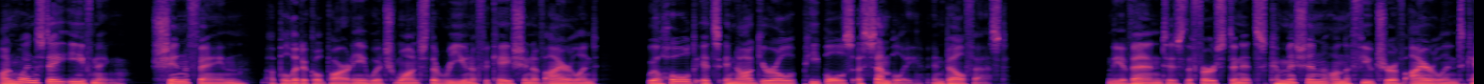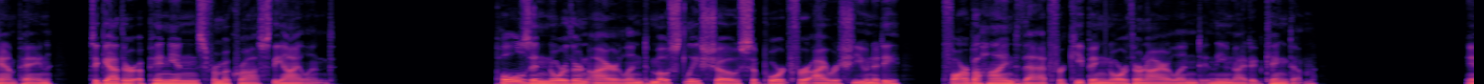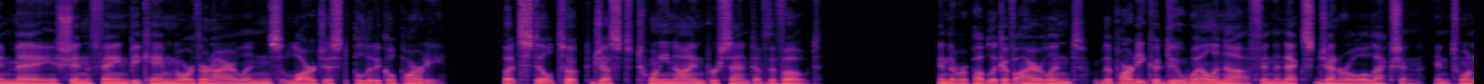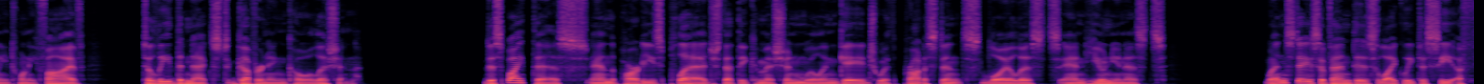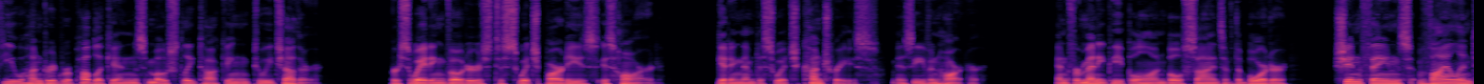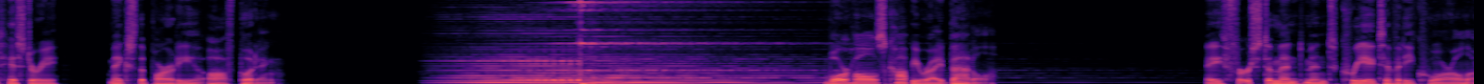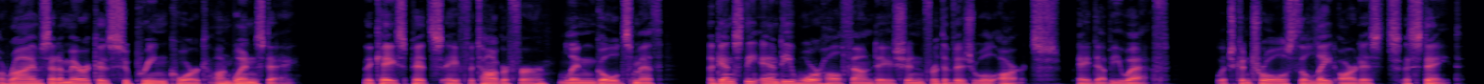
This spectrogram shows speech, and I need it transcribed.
On Wednesday evening, Sinn Féin, a political party which wants the reunification of Ireland, will hold its inaugural People's Assembly in Belfast. The event is the first in its Commission on the Future of Ireland campaign to gather opinions from across the island. Polls in Northern Ireland mostly show support for Irish unity far behind that for keeping Northern Ireland in the United Kingdom. In May, Sinn Féin became Northern Ireland's largest political party, but still took just 29% of the vote. In the Republic of Ireland, the party could do well enough in the next general election in 2025 to lead the next governing coalition. Despite this, and the party's pledge that the Commission will engage with Protestants, Loyalists, and Unionists, Wednesday's event is likely to see a few hundred Republicans mostly talking to each other, Persuading voters to switch parties is hard. Getting them to switch countries is even harder. And for many people on both sides of the border, Sinn Féin's violent history makes the party off putting. Warhol's copyright battle. A First Amendment creativity quarrel arrives at America's Supreme Court on Wednesday. The case pits a photographer, Lynn Goldsmith, against the Andy Warhol Foundation for the Visual Arts, AWF, which controls the late artist's estate.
